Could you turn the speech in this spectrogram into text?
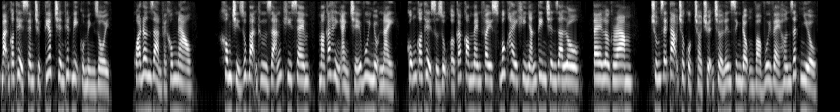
Bạn có thể xem trực tiếp trên thiết bị của mình rồi. Quá đơn giản phải không nào? Không chỉ giúp bạn thư giãn khi xem, mà các hình ảnh chế vui nhộn này cũng có thể sử dụng ở các comment Facebook hay khi nhắn tin trên Zalo, Telegram. Chúng sẽ tạo cho cuộc trò chuyện trở lên sinh động và vui vẻ hơn rất nhiều.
